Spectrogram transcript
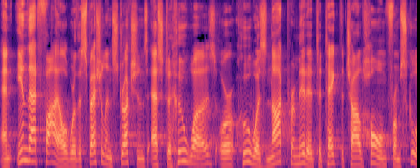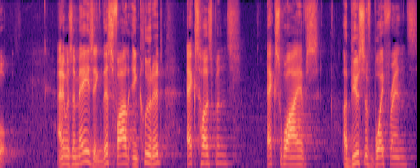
and in that file were the special instructions as to who was or who was not permitted to take the child home from school. And it was amazing. This file included ex-husbands, ex-wives, abusive boyfriends,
